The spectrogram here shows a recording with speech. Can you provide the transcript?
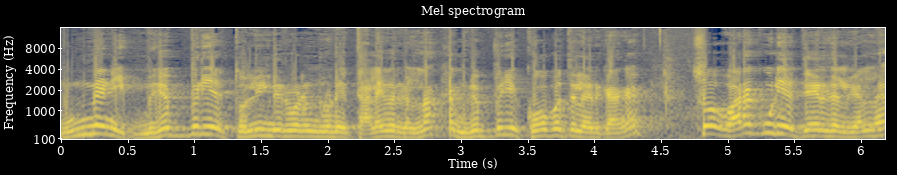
முன்னணி மிகப்பெரிய தொழில் நிறுவனங்களுடைய தலைவர்கள்லாம் மிகப்பெரிய கோபத்தில் இருக்காங்க. ஸோ வரக்கூடிய தேர்தல்களில்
